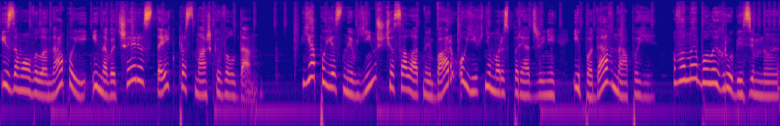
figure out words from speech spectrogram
і замовила напої і на вечерю стейк просмажки велдан. Я пояснив їм, що салатний бар у їхньому розпорядженні і подав напої. Вони були грубі зі мною,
